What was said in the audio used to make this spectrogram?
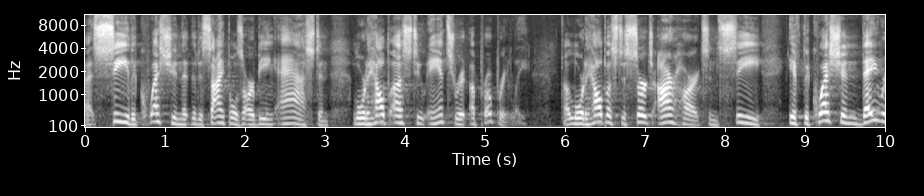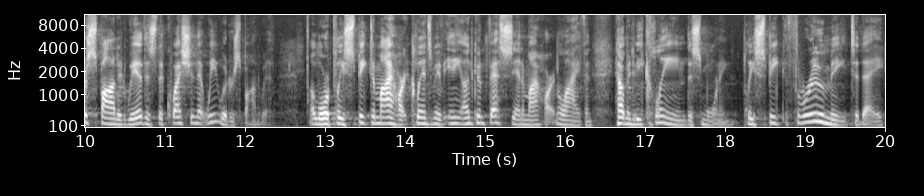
uh, see the question that the disciples are being asked, and Lord, help us to answer it appropriately. Uh, Lord, help us to search our hearts and see if the question they responded with is the question that we would respond with. Oh, Lord, please speak to my heart. Cleanse me of any unconfessed sin in my heart and life and help me to be clean this morning. Please speak through me today.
